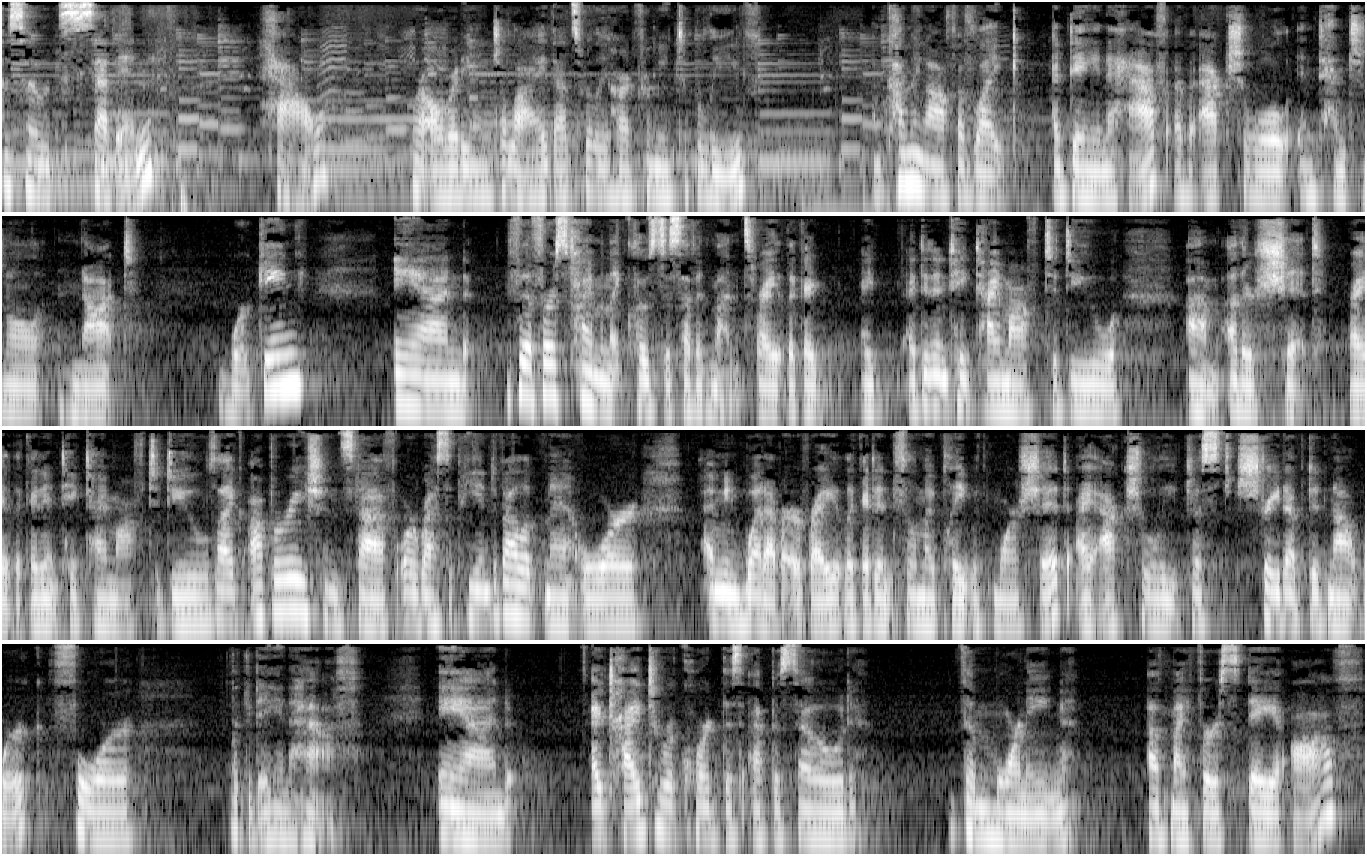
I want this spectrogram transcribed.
episode seven How? We're already in July. That's really hard for me to believe. I'm coming off of like a day and a half of actual intentional not working. And for the first time in like close to seven months, right? Like I, I, I didn't take time off to do um, other shit, right? Like I didn't take time off to do like operation stuff or recipe and development or I mean, whatever, right? Like I didn't fill my plate with more shit. I actually just straight up did not work for like a day and a half. And I tried to record this episode the morning of my first day off.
